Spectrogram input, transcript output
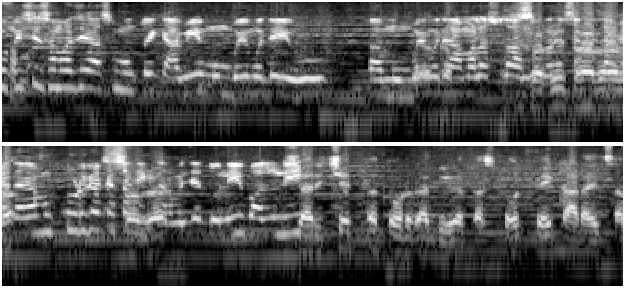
ओबीसी समाज आहे असं म्हणतोय की आम्ही मुंबईमध्ये येऊ. मुंबईमध्ये आम्हाला सुद्धा. मग तोडगा कसा निघणार? म्हणजे दोन्ही बाजूनी चर्चेत तोडगा निघत असतो. ते काढायचा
